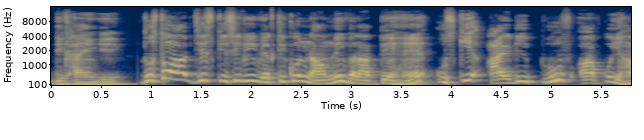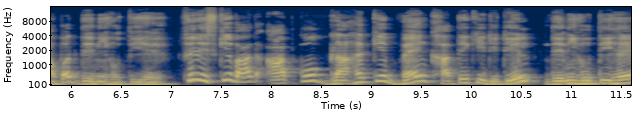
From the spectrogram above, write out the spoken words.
दिखाएँगे। दोस्तों, आप जिस किसी भी व्यक्ति को नामनी बनाते हैं, उसकी आईडी प्रूफ आपको यहाँ पर देनी होती है। फिर इसके बाद आपको ग्राहक के बैंक खाते की डिटेल देनी होती है,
